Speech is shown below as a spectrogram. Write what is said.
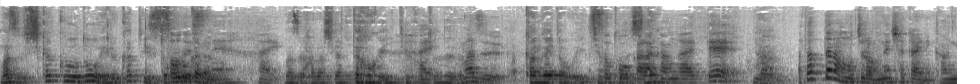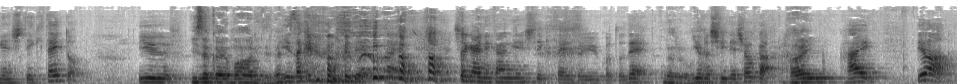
まず資格をどう得るかというところから、すね。はい。まず話し合った方がいいというはいことで、ね。まず考えた方がいいというそことですね。こから考えて、まあはい。当たったらもちろんね社会に還元していきたいという。居酒屋周りでね。居酒屋の上で、はい、社会に還元していきたいということでなるほど。よろしいでしょうか？はい。はい。では、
